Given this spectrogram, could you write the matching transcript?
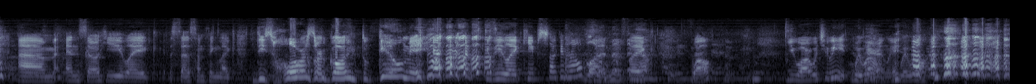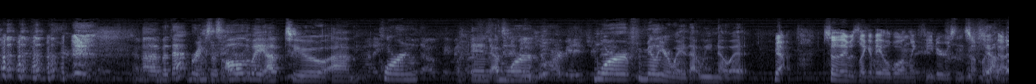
um, and so he like says something like, "These whores are going to kill me," because he like keeps sucking hell blood. And it's like, Yep. well, you are what you eat. We will. apparently. We will. Uh, but that brings us all the way up to um, porn in a more more familiar way that we know it. Yeah. So it was like available on like theaters and stuff like Yeah. that.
